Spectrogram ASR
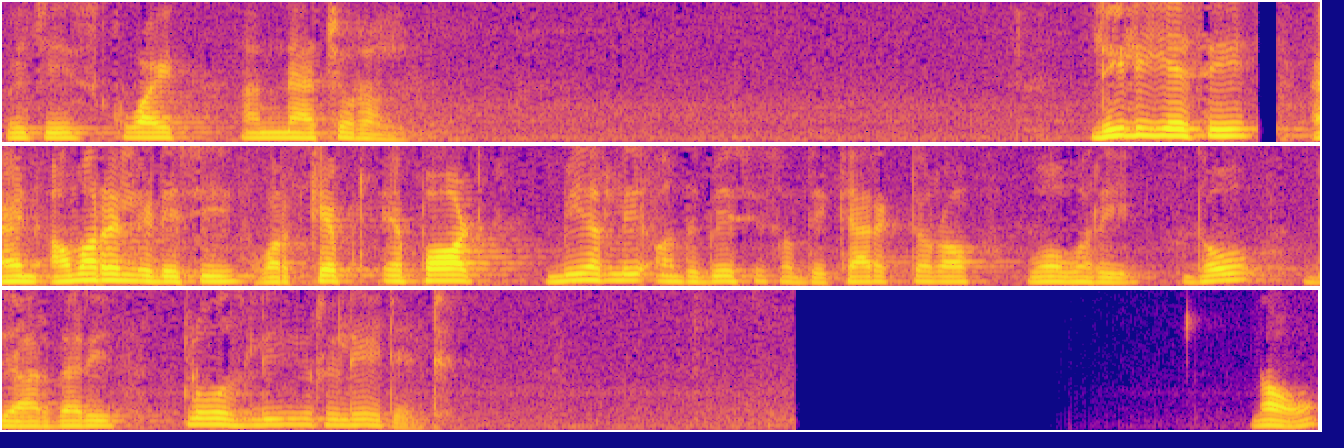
which is quite unnatural. Liliaceae and Amaryllidaceae were kept apart merely on the basis of the character of ovary, though they are very closely related. Now,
